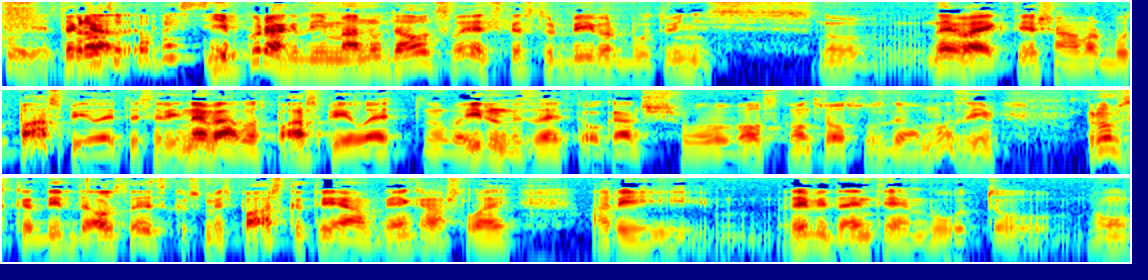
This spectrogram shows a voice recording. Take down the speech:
tā kā, Braucat pa bezceļu? jebkurā gadījumā, nu daudz lietas, kas tur bija, varbūt viņas, nu, nevajag tiešām varbūt pārspīlēt. Es arī nevēlos pārspīlēt, nu, vai ironizēt kaut kādu šo valsts kontrolas uzdevumu nozīmi. Protams, ka ir daudz lietas, kuras mēs pārskatījām vienkārši, lai arī revidentiem būtu, nu,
